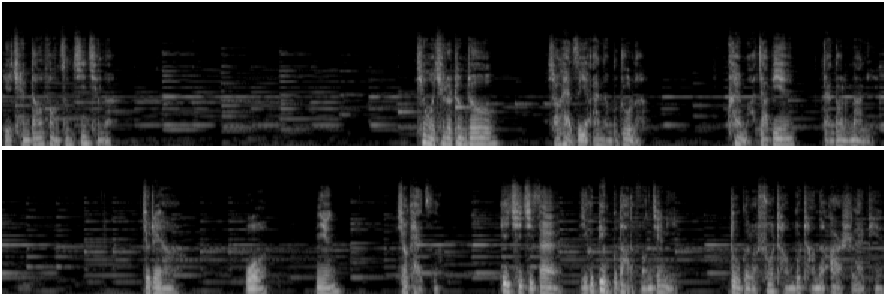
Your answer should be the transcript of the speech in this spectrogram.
也全当放松心情了。听我去了郑州，小凯子也按捺不住了，快马加鞭赶到了那里。就这样，我宁、小凯子一起挤在一个并不大的房间里，度过了说长不长的二十来天。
